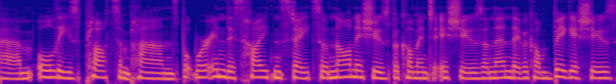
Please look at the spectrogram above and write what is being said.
um, all these plots and plans, but we're in this heightened state. So non issues become into issues and then they become big issues.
